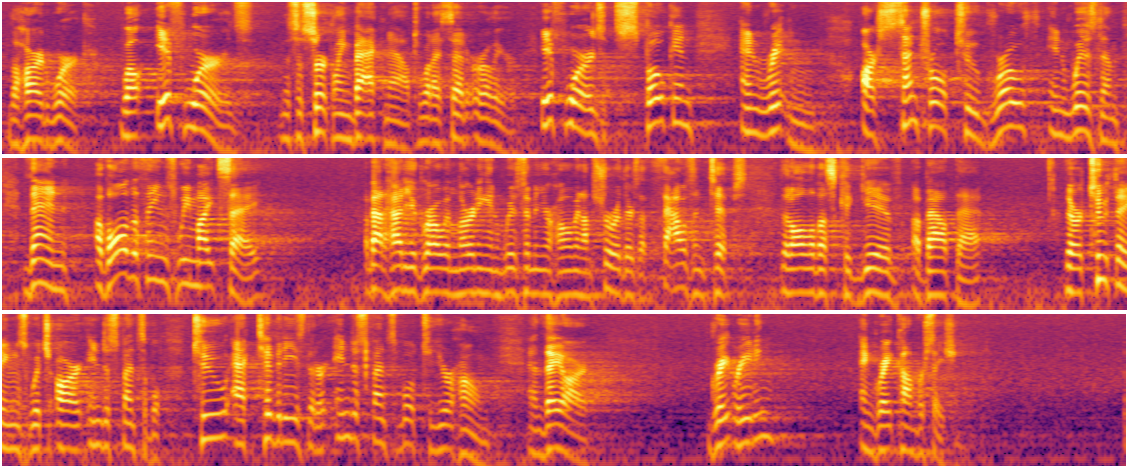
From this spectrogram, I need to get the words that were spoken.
the hard work? Well, if words, this is circling back now to what I said earlier, if words spoken and written are central to growth in wisdom, then of all the things we might say about how do you grow in learning and wisdom in your home, and I'm sure there's a thousand tips that all of us could give about that. There are two things which are indispensable, two activities that are indispensable to your home, and they are great reading and great conversation.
